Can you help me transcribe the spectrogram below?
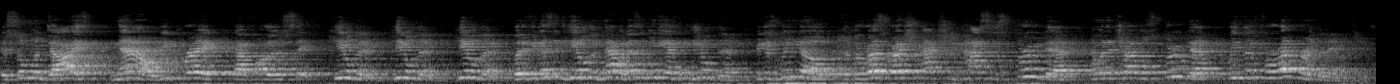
If someone dies now, we pray, God, Father, say, heal them, heal them, heal them. But if he doesn't heal them now, it doesn't mean he hasn't healed them, because we know that the resurrection actually passes through death, and when it travels through death, we live forever in the name of Jesus.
